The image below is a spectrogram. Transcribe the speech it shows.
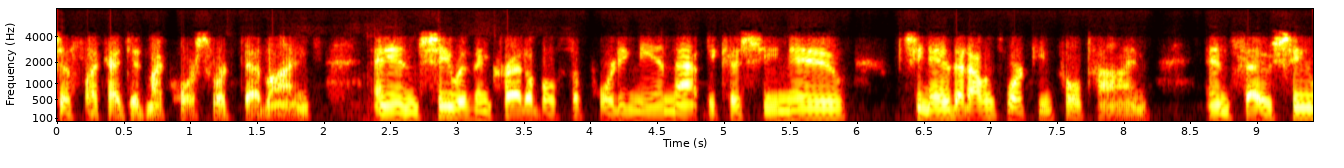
just like I did my coursework deadlines. And she was incredible supporting me in that because she knew she knew that I was working full time, and so she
